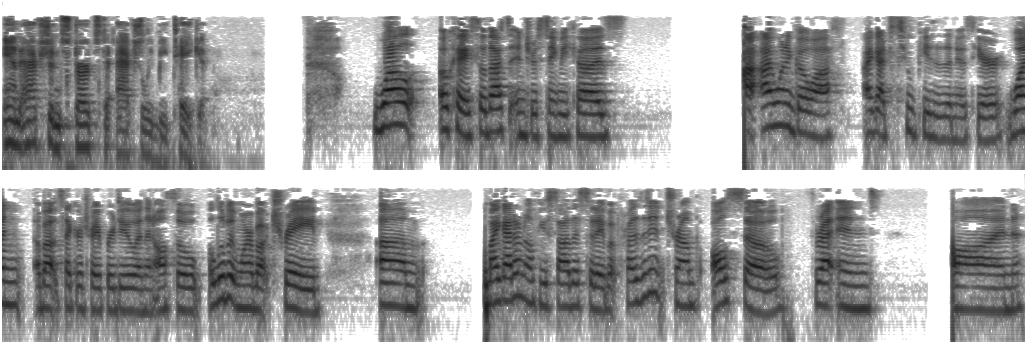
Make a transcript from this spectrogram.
and action starts to actually be taken. Well, okay, so that's interesting because I, I want to go off. I got two pieces of news here. One about Secretary Perdue and then also a little bit more about trade. Um, Mike, I don't know if you saw this today, but President Trump also threatened on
